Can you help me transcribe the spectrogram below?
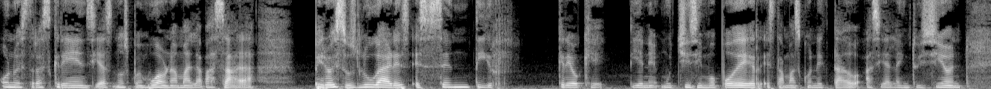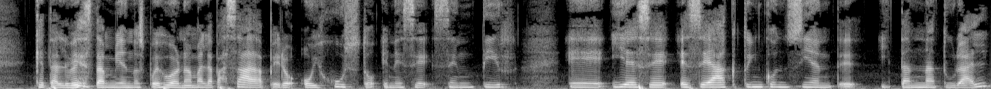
o nuestras creencias nos pueden jugar una mala pasada. Pero esos lugares, ese sentir, creo que tiene muchísimo poder, está más conectado hacia la intuición que tal vez también nos puede jugar una mala pasada, pero hoy justo en ese sentir eh, y ese, ese acto inconsciente y tan natural,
